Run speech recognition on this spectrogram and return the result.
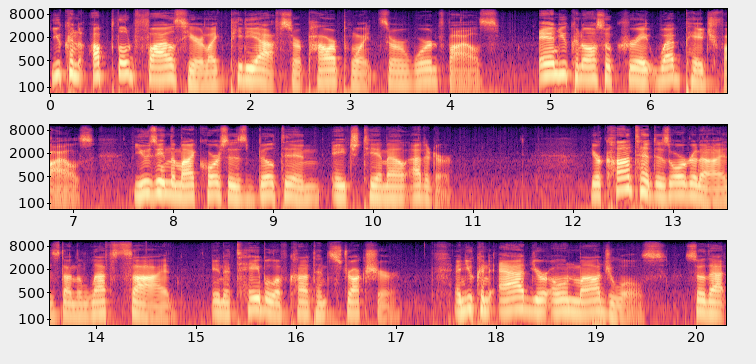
You can upload files here like PDFs or PowerPoints or Word files. And you can also create web page files using the My Courses built-in HTML editor. Your content is organized on the left side in a table of content structure, and you can add your own modules so that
